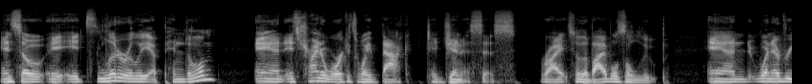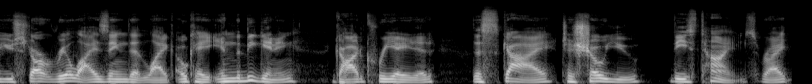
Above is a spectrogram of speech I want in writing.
And so it, it's literally a pendulum, and it's trying to work its way back to Genesis, right? So the Bible's a loop. And whenever you start realizing that, like, okay, in the beginning, God created the sky to show you these times, right?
